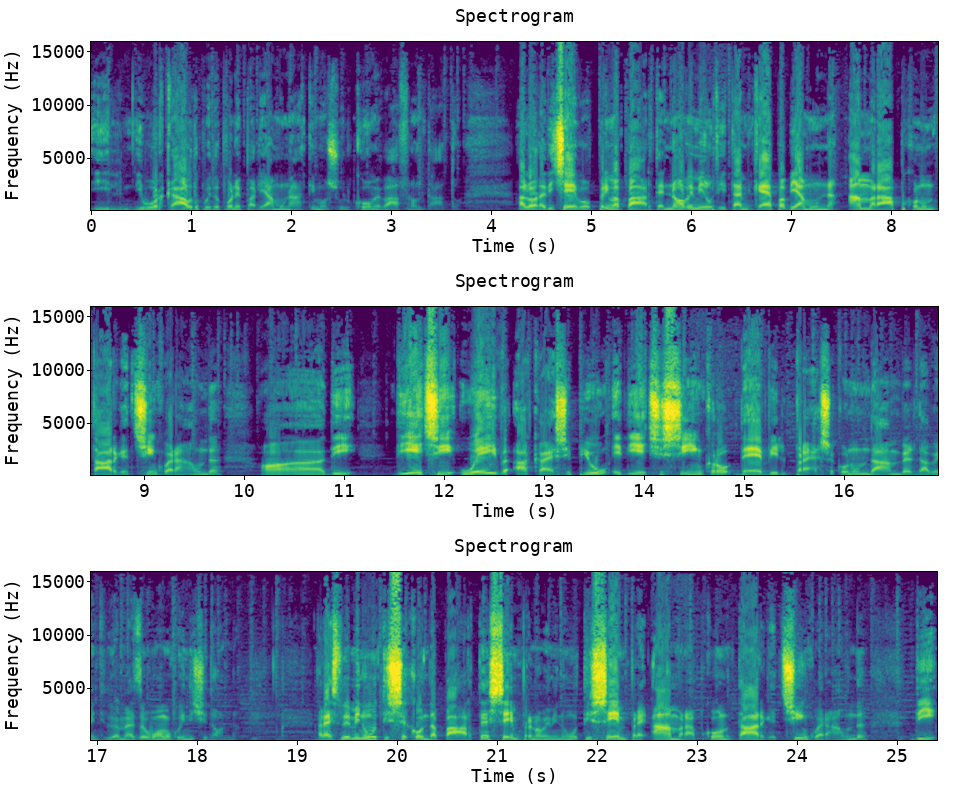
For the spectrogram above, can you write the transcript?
i, i workout, poi dopo ne parliamo un attimo sul come va affrontato. Allora, dicevo, prima parte, 9 minuti di time cap, abbiamo un AMRAP con un target 5 round uh, di 10 Wave HS+, e 10 Synchro Devil Press con un dumbbell da 22,5 uomo, 15 donna. Resto 2 minuti, seconda parte, sempre 9 minuti, sempre AMRAP con target 5 round di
